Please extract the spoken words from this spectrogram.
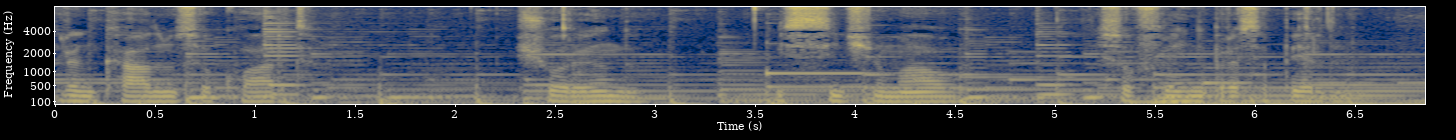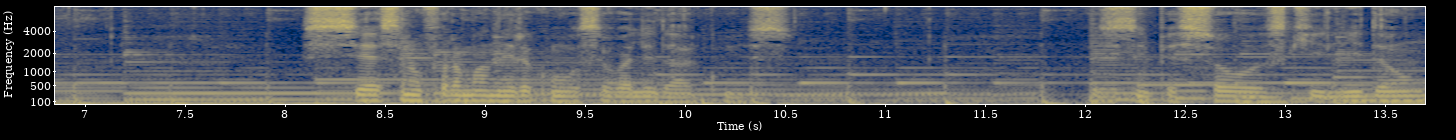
trancado no seu quarto, chorando e se sentindo mal e sofrendo por essa perda, se essa não for a maneira como você vai lidar com isso. Existem pessoas que lidam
